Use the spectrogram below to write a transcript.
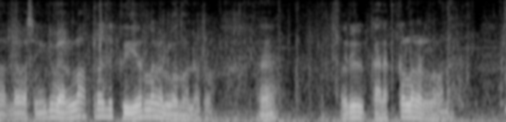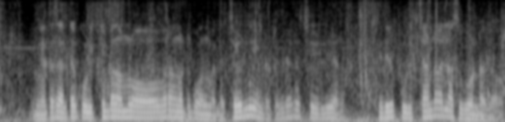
നല്ല പക്ഷേങ്കിൽ വെള്ളം അത്ര വലിയ ക്ലിയറുള്ള വെള്ളമൊന്നുമല്ല കേട്ടോ. ഏ? ഒരു കലക്കുള്ള വെള്ളമാണ്. ഇങ്ങനത്തെ സ്ഥലത്ത് കുളിക്കുമ്പോൾ നമ്മൾ ഓവർ അങ്ങോട്ട് പോകുന്ന പോലെ. ചെളിയുണ്ട് കേട്ടോ. ഇതിലൊക്കെ ചെളിയാണ്. ഇതിൽ കുളിച്ചാണ്ടോ വല്ല അസുഖം ഉണ്ടാകാമോ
